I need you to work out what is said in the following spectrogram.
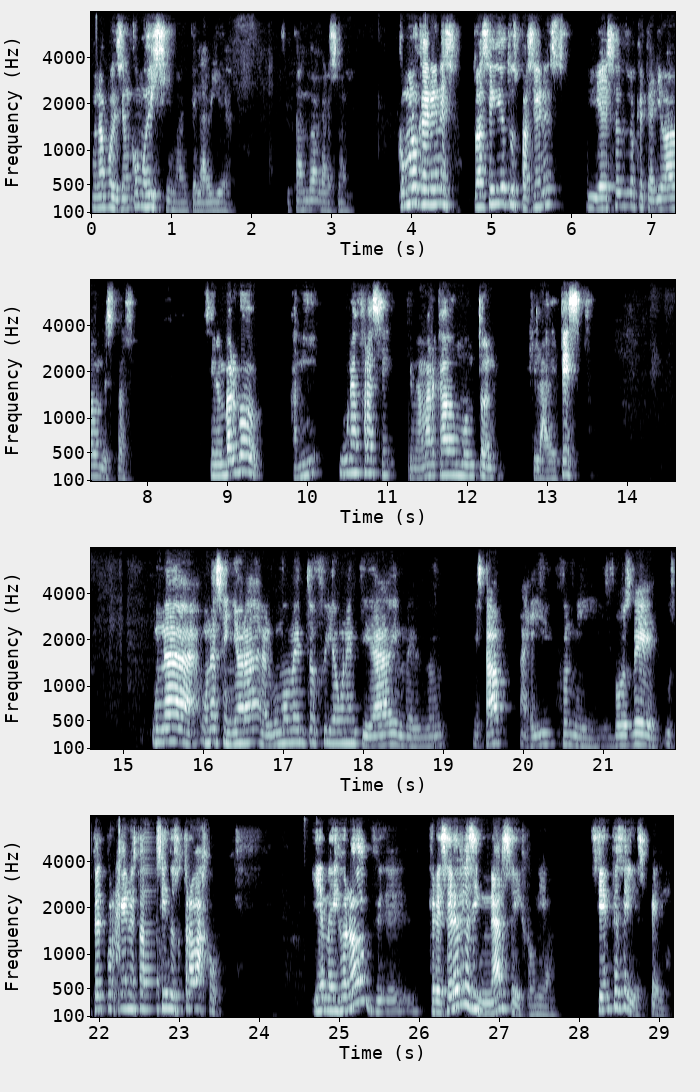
una posición comodísima ante la vida, citando a Garzón. ¿Cómo no caer en eso? Tú has seguido tus pasiones y eso es lo que te ha llevado a donde estás. Sin embargo, a mí una frase que me ha marcado un montón, que la detesto. Una, una señora, en algún momento fui a una entidad y me, estaba ahí con mi voz de, ¿usted por qué no está haciendo su trabajo? Y ella me dijo, no, eh, crecer es resignarse, hijo mío. Siéntese y espere.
